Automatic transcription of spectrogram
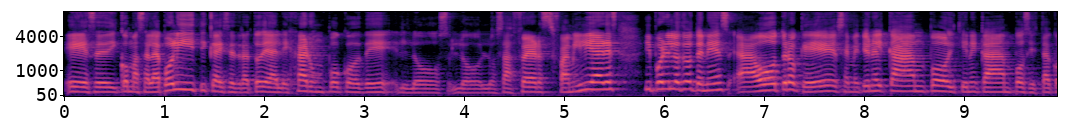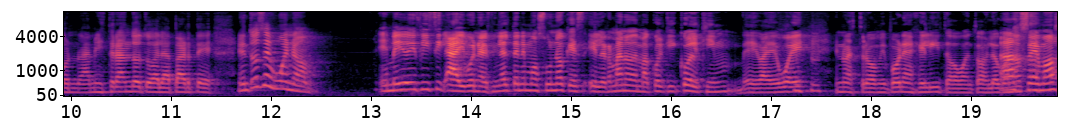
eh, se dedicó más a la política y se trató de alejar un poco de los, lo- los affairs familiares. Y por el otro tenés a otro que se metió en el campo y tiene campos y está con, administrando toda la parte. Entonces, bueno. Es medio difícil. Ah, y bueno, al final tenemos uno que es el hermano de Macaulay Culkin, eh, by the way, nuestro Mi Pobre Angelito, bueno, todos lo conocemos,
